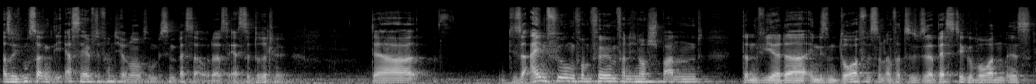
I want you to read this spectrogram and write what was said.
also ich muss sagen, die erste Hälfte fand ich auch noch so ein bisschen besser, oder das erste Drittel. Da, diese Einführung vom Film fand ich noch spannend, dann wie er da in diesem Dorf ist und einfach zu dieser Bestie geworden ist.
